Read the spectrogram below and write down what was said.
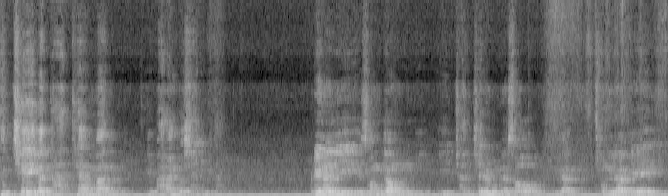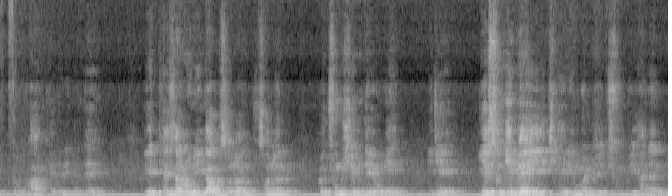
육체가 나태함만 말하는 것이 아닙니다. 우리는 이 성경 이 전체를 보면서 우리가 중요하게 되는데 이 데살로니가우서는 우선은 그 중심 내용이 이제 예수님의 이 재림을 이제 준비하는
